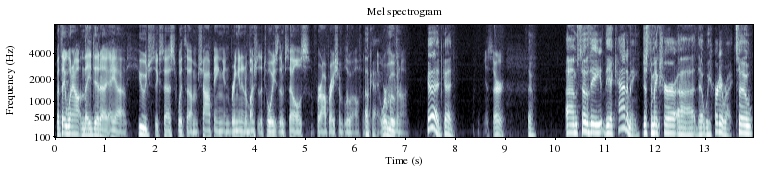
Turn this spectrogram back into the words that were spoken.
But they went out and they did a, a, a huge success with um, shopping and bringing in a bunch of the toys themselves for Operation Blue Elf. And Okay. We're moving on. Good, good. Yes, sir. Um, so the the academy, just to make sure uh, that we heard it right. So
